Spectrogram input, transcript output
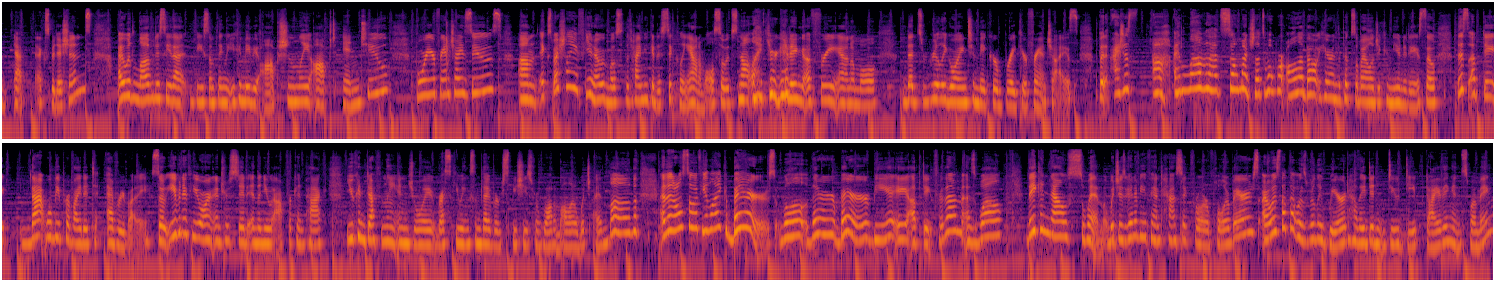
expeditions. I would love to see that be something that you can maybe optionally opt into for your franchise zoos, um, especially if, you know, most of the time you get a sickly animal. So it's not like you're getting a free animal that's really going to make or break your franchise. But I just, Oh, I love that so much. That's what we're all about here in the pixel biology community. So this update, that will be provided to everybody. So even if you aren't interested in the new African pack, you can definitely enjoy rescuing some diverse species from Guatemala, which I love. And then also if you like bears, will their bear be a update for them as well? They can now swim, which is going to be fantastic for our polar bears. I always thought that was really weird how they didn't do deep diving and swimming.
